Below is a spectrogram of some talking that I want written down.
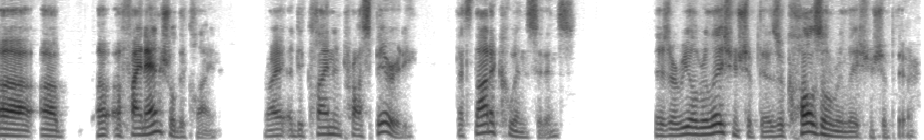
uh, a, a financial decline, right? A decline in prosperity. That's not a coincidence. There's a real relationship there, there's a causal relationship there.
